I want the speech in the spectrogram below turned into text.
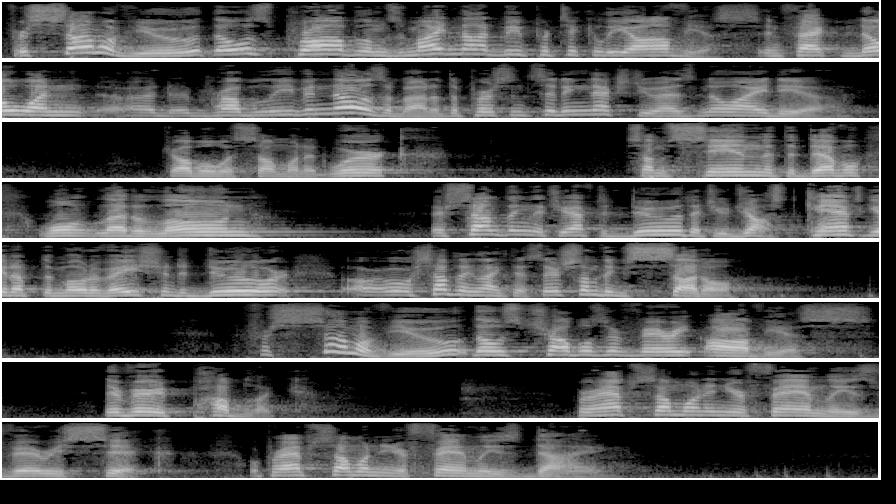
For some of you, those problems might not be particularly obvious. In fact, no one uh, probably even knows about it. The person sitting next to you has no idea. Trouble with someone at work, some sin that the devil won't let alone. There's something that you have to do that you just can't get up the motivation to do, or, or, or something like this. There's something subtle. For some of you, those troubles are very obvious. They're very public. Perhaps someone in your family is very sick, or perhaps someone in your family is dying.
